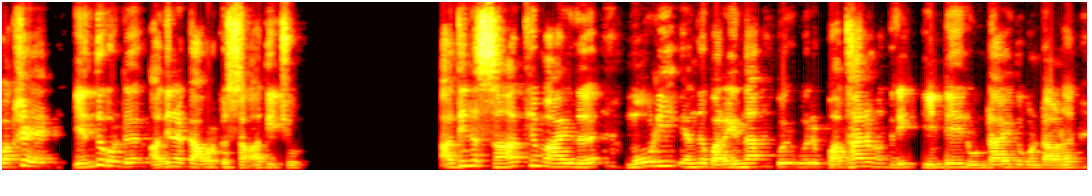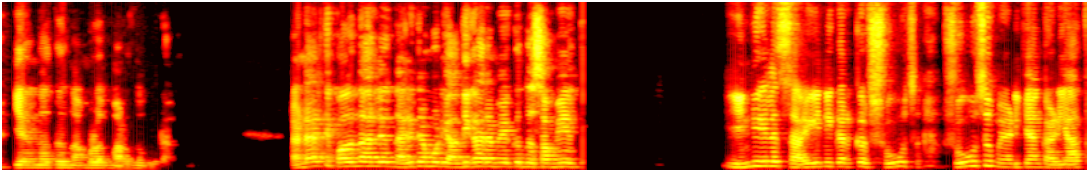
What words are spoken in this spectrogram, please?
പക്ഷേ എന്തുകൊണ്ട് അതിനൊക്കെ അവർക്ക് സാധിച്ചു? അതിന് സാധ്യമായത് മോഡി എന്ന് പറയുന്ന ഒരു പ്രധാനമന്ത്രി ഇന്ത്യയിൽ ഉണ്ടായത് കൊണ്ടാണ് എന്നത് നമ്മൾ മറന്നുകൂടാ. രണ്ടായിരത്തി പതിനാലിൽ നരേന്ദ്രമോദി അധികാരമേക്കുന്ന സമയത്ത് ഇന്ത്യയിലെ സൈനികർക്ക് ഷൂസ് ഷൂസ് മേടിക്കാൻ കഴിയാത്ത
